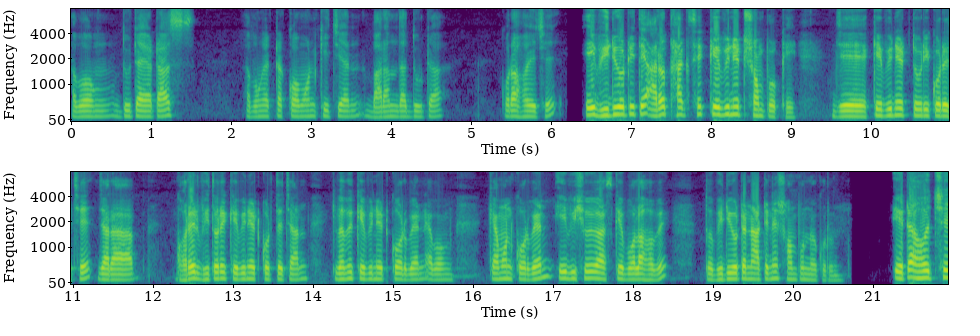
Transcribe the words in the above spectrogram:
এবং দুটা অ্যাটাচ এবং একটা কমন কিচেন, বারান্দা দুটা করা হয়েছে। এই ভিডিওটিতে আরও থাকছে কেবিনেট সম্পর্কে, যে কেবিনেট তৈরি করেছে, যারা ঘরের ভিতরে কেবিনেট করতে চান, কীভাবে কেবিনেট করবেন এবং কেমন করবেন, এই বিষয়েও আজকে বলা হবে। তো ভিডিওটা না টেনে সম্পূর্ণ করুন। এটা হচ্ছে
